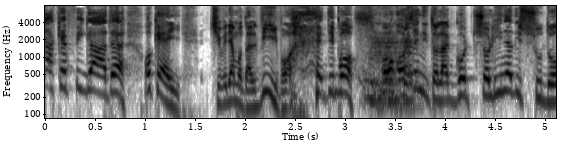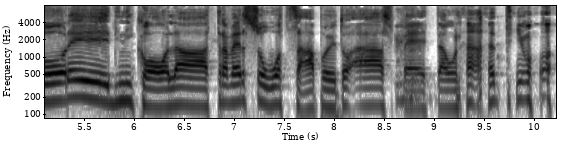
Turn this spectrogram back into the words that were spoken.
ah, che figata. Ok, ci vediamo dal vivo. tipo, ho, ho, sentito la gocciolina di sudore di Nicola attraverso WhatsApp. Ho detto, ah, aspetta un attimo.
